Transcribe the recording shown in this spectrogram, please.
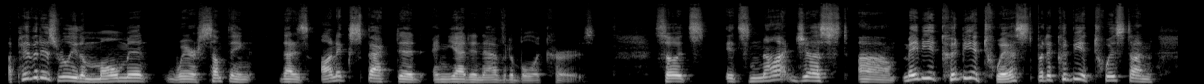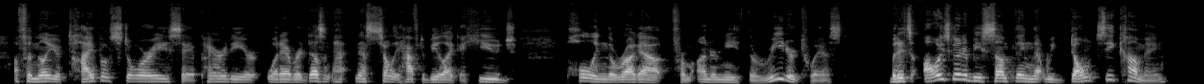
A pivot is really the moment where something that is unexpected and yet inevitable occurs. So it's it's not just um, maybe it could be a twist, but it could be a twist on a familiar type of story, say a parody or whatever. It doesn't ha- necessarily have to be like a huge pulling the rug out from underneath the reader twist, but it's always going to be something that we don't see coming.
